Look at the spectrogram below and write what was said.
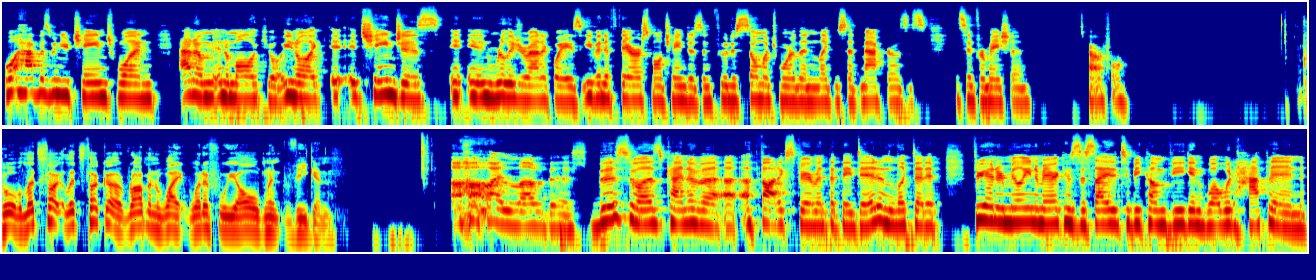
What happens when you change one atom in a molecule? You know, like it, it changes in, in, really dramatic ways, even if there are small changes. And food is so much more than, like you said, macros. It's it's information. It's powerful. Cool. Well, let's talk. Let's talk. Uh, Robin White. What if we all went vegan? Oh, I love this. This was kind of a, a, thought experiment that they did and looked at if 300 million Americans decided to become vegan, what would happen?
